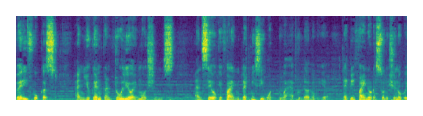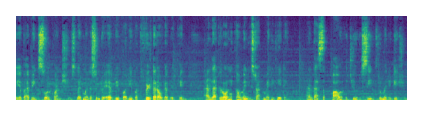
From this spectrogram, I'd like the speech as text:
very focused and you can control your emotions and say, okay, fine, let me see what do I have to learn over here. Let me find out a solution over here by being soul conscious. Let me listen to everybody but filter out everything. And that will only come when you start meditating. And that's the power which you receive through meditation.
